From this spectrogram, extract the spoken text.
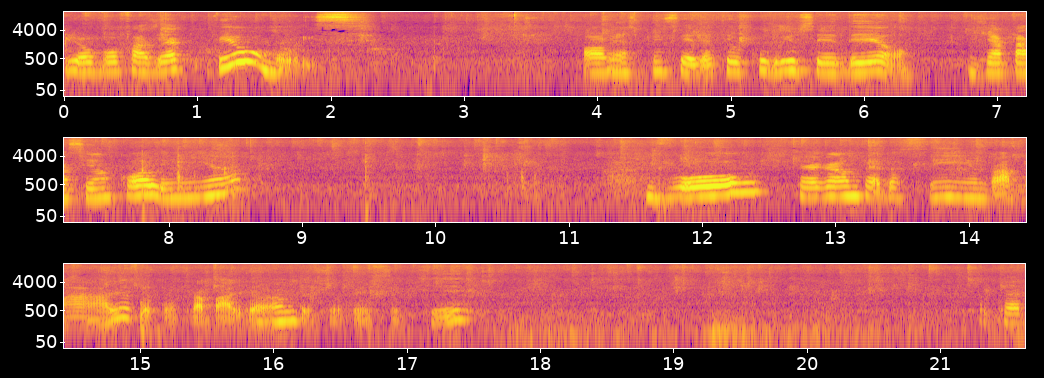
E eu vou fazer aqui, viu, amores? Ó, minhas princesas, aqui eu cobri o CD, ó. Já passei uma colinha. Vou pegar um pedacinho da malha que eu tô trabalhando. Deixa eu ver isso aqui. Eu quero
